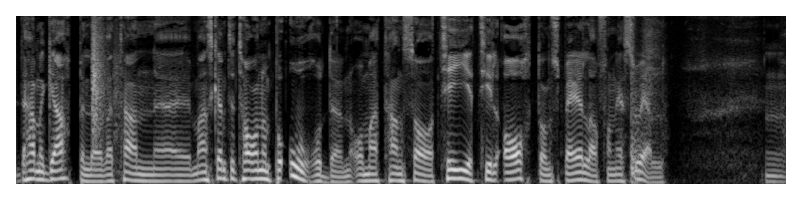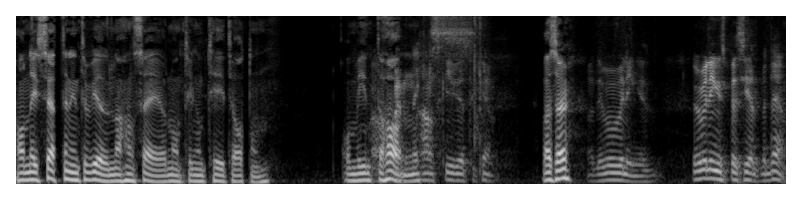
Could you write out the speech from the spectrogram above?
det här med Garpenlöv, att han, eh, man ska inte ta honom på orden om att han sa 10 till 18 spelare från SHL. Mm. Har ni sett en intervju när han säger någonting om 10 till 18? Om vi inte Ja, har... han, han skriver till Ken. Vad sa du? Ja, det var väl inget, det var väl inget speciellt med den.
